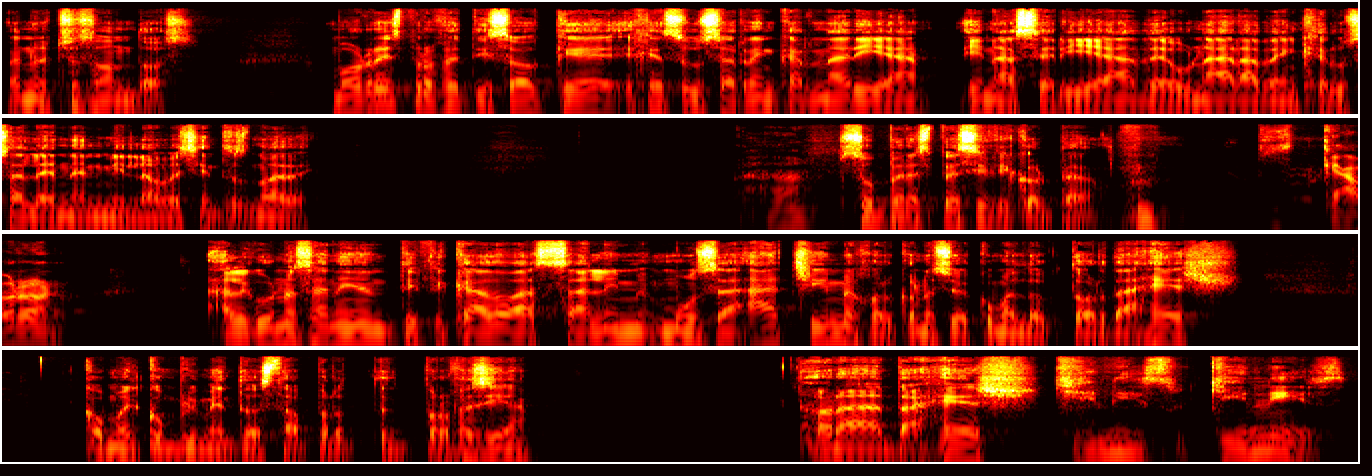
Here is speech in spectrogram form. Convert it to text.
Bueno, hecho son dos. Morris profetizó que Jesús se reencarnaría y nacería de un árabe en Jerusalén en 1909. Súper específico el pedo. Cabrón. Algunos han identificado a Salim Musa Hachi, mejor conocido como el doctor Dahesh, como el cumplimiento de esta pro- profecía. Ahora, Dahesh ¿Quién es? ¿Quién es?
